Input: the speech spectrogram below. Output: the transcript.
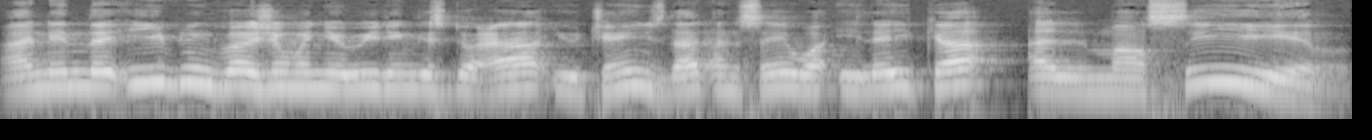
And in the evening version, when you're reading this dua, you change that and say وَإِلَيْكَ الْمَصِيرِ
